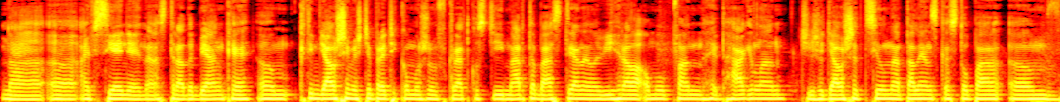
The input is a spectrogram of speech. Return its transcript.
na, uh, aj v Siene na Strade Bianche. Um, k tým ďalším ešte pretekom možno v krátkosti Marta Bastianelli vyhrala Omloop van Het Hageland, čiže ďalšia silná talianská stopa um, v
